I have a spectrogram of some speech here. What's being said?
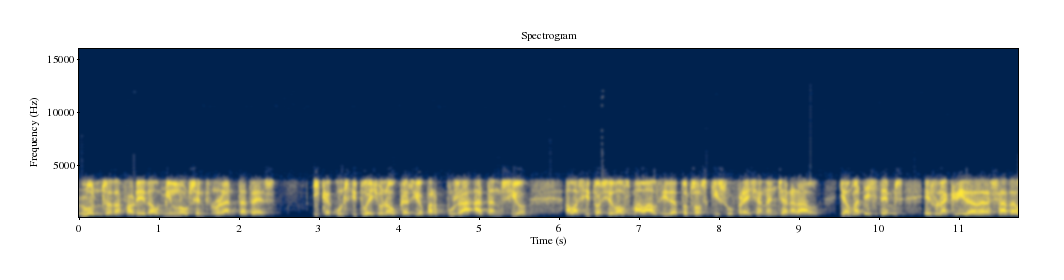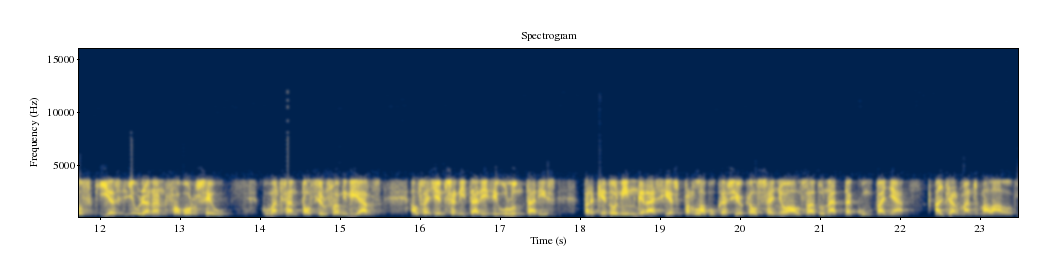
l'11 de febrer del 1993 i que constitueix una ocasió per posar atenció a la situació dels malalts i de tots els qui sofreixen en general. I al mateix temps és una crida adreçada als qui es lliuren en favor seu, començant pels seus familiars, els agents sanitaris i voluntaris, perquè donin gràcies per la vocació que el Senyor els ha donat d'acompanyar els germans malalts.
